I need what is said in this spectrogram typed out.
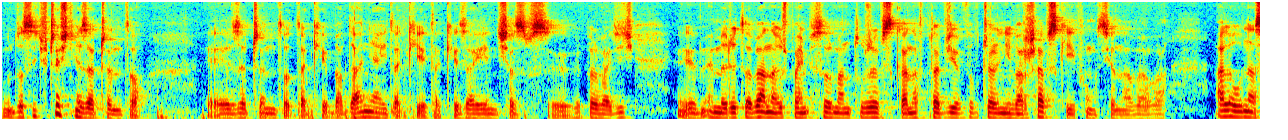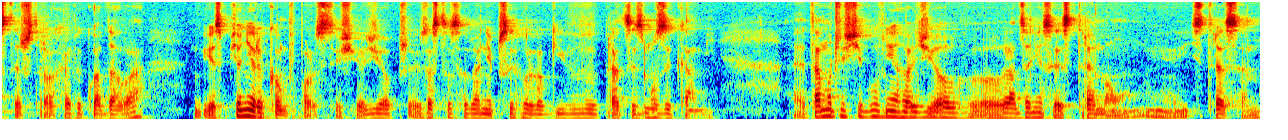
dosyć wcześnie zaczęto, zaczęto takie badania i takie, takie zajęcia prowadzić emerytowana już pani profesor Manturzewska, no wprawdzie w uczelni warszawskiej funkcjonowała, ale u nas też trochę wykładała. Jest pionierką w Polsce, jeśli chodzi o zastosowanie psychologii w pracy z muzykami. E, tam oczywiście głównie chodzi o, radzenie sobie z tremą i stresem,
